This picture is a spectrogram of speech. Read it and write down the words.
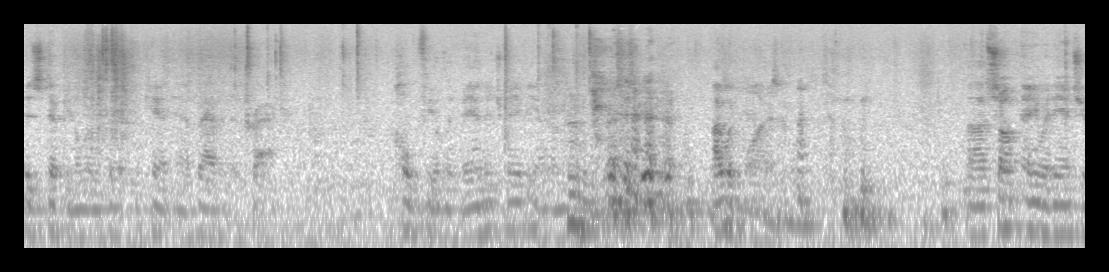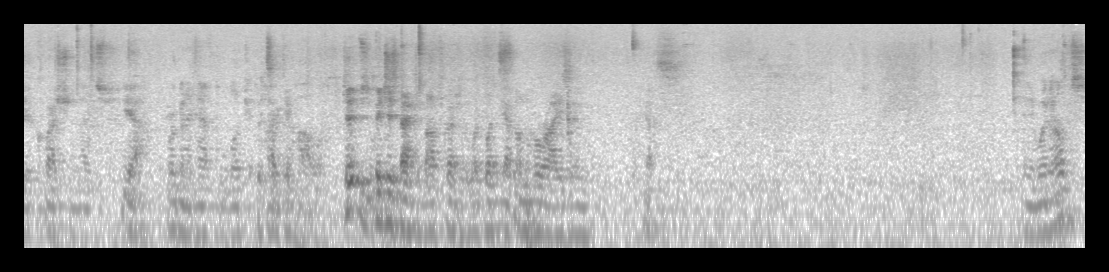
is dipping a little bit, you can't have that in the track. Home field advantage, maybe, I don't know. I wouldn't want it. Uh, so, anyway, to answer your question, that's, yeah, we're gonna have to look at That's Tiger okay. Hollow. Ju- But just back to Bob's question, like what's Yep. on the horizon? Yes. Anyone else?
